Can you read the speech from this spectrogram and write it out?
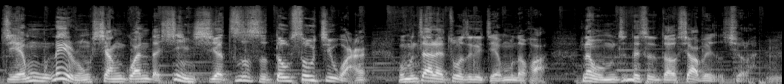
节目内容相关的信息啊、知识都收集完，我们再来做这个节目的话。那我们真的是到下辈子去了。嗯，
